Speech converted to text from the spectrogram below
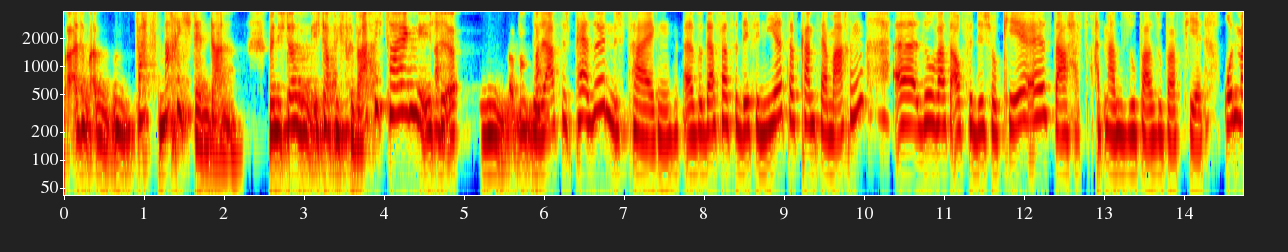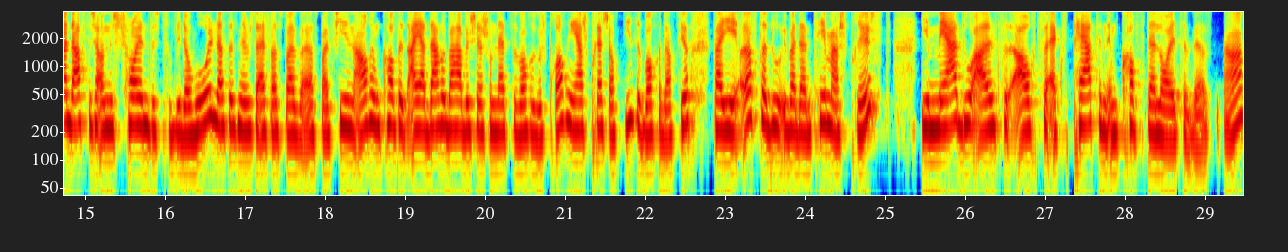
also was mache ich denn dann, wenn ich da, ich darf mich privat nicht zeigen, ich äh, Du darfst dich persönlich zeigen. Also das, was du definierst, das kannst du ja machen. Äh, so was auch für dich okay ist, da hast, hat man super, super viel. Und man darf sich auch nicht scheuen, sich zu wiederholen. Das ist nämlich so etwas, was bei vielen auch im Kopf ist. Ah ja, darüber habe ich ja schon letzte Woche gesprochen. Ja, spreche auch diese Woche dafür, weil je öfter du über dein Thema sprichst, je mehr du als auch zur Expertin im Kopf der Leute wirst. Ne?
